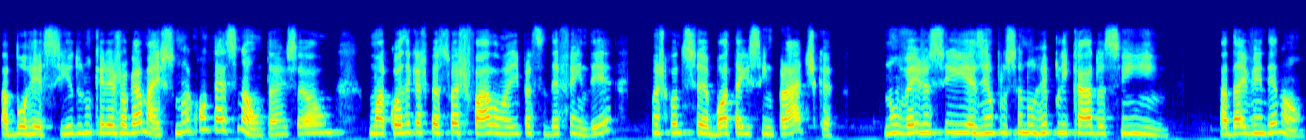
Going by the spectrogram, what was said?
aborrecido não querer jogar mais. Isso não acontece não, tá? Isso é um, uma coisa que as pessoas falam aí para se defender, mas quando você bota isso em prática, não vejo esse exemplo sendo replicado assim a dar e vender não.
